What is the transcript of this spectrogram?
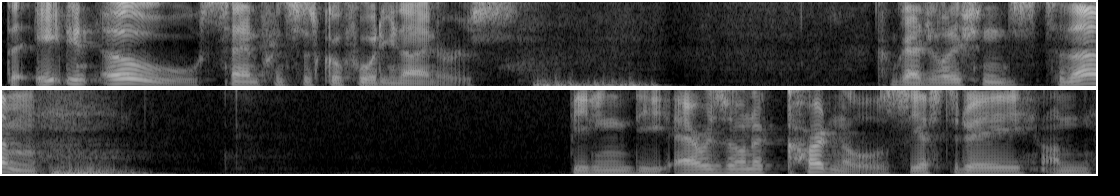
The 8 and 0 San Francisco 49ers. Congratulations to them beating the Arizona Cardinals yesterday on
